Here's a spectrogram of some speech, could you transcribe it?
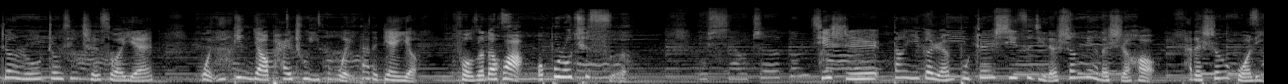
正如周星驰所言。我一定要拍出一部伟大的电影，否则的话，我不如去死。其实，当一个人不珍惜自己的生命的时候，他的生活里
